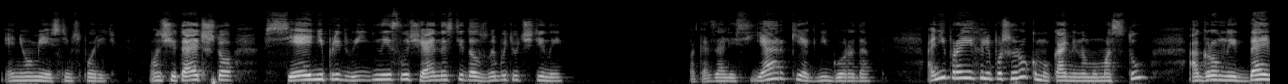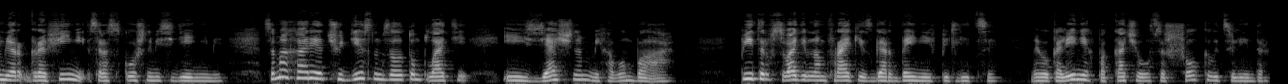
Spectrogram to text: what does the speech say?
Я не умею с ним спорить. Он считает, что все непредвиденные случайности должны быть учтены. Показались яркие огни города. Они проехали по широкому каменному мосту, огромный даймлер графини с роскошными сиденьями, сама Харриет в чудесном золотом платье и изящном меховом баа. Питер в свадебном фраке с горденей в петлице. На его коленях покачивался шелковый цилиндр.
